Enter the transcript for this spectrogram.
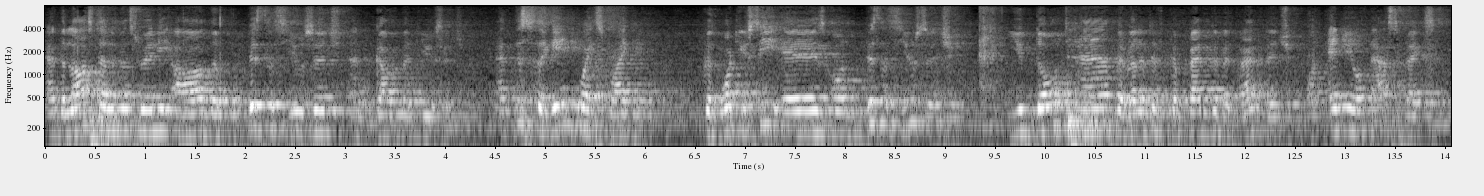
And the last elements really are the business usage and government usage. And this is again quite striking because what you see is on business usage, you don't have a relative competitive advantage on any of the aspects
